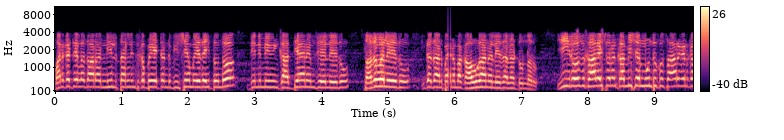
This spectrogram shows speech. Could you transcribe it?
బనకచెల్ల ద్వారా నీళ్ళు తరలించకపోయేటువంటి విషయం ఏదైతుందో దీన్ని మేము ఇంకా అధ్యయనం చేయలేదు చదవలేదు ఇంకా దానిపైన మాకు అవగాహన లేదన్నట్టున్నారు. ఈ రోజు కాళేశ్వరం కమిషన్ ముందుకు సార్ కనుక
